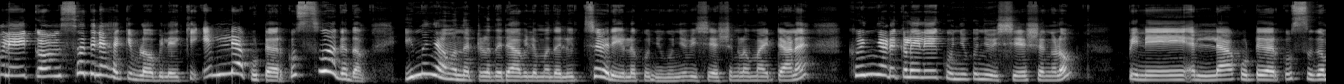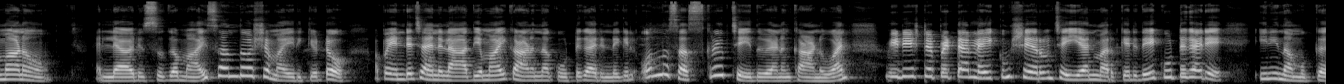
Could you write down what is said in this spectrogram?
അസ്സലാമലൈക്കും. സദിന ഹക്കി വ്ലോഗിലേക്ക് എല്ലാ കൂട്ടുകാർക്കും സ്വാഗതം. ഇന്ന് ഞാൻ വന്നിട്ടുള്ളത് രാവിലെ മുതൽ ഉച്ചവരെയുള്ള കുഞ്ഞു കുഞ്ഞു വിശേഷങ്ങളുമായിട്ടാണ്. കുഞ്ഞടുക്കളയിലെ കുഞ്ഞു കുഞ്ഞു വിശേഷങ്ങളും പിന്നെ എല്ലാ കൂട്ടുകാർക്കും സുഖമാണോ? എല്ലാവരും സുഖമായി സന്തോഷമായിരിക്കും കേട്ടോ. അപ്പോൾ എന്റെ ചാനൽ ആദ്യമായി കാണുന്ന കൂട്ടുകാരുണ്ടെങ്കിൽ ഒന്ന് സബ്സ്ക്രൈബ് ചെയ്തു വേണം കാണുവാൻ. വീഡിയോ ഇഷ്ടപ്പെട്ടാൽ ലൈക്കും ഷെയറും ചെയ്യാൻ മറക്കരുതേ കൂട്ടുകാരെ. ഇനി നമുക്ക്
